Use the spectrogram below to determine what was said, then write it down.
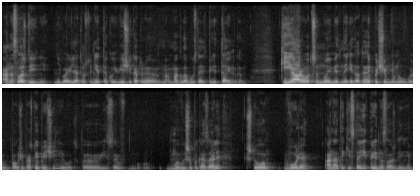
о наслаждении. Не говорили о том, что нет такой вещи, которая могла бы устоять перед тайнугом. Кия негита тайну. Почему? Ну, по очень простой причине. Вот, э, мы выше показали, что воля, она таки стоит перед наслаждением.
